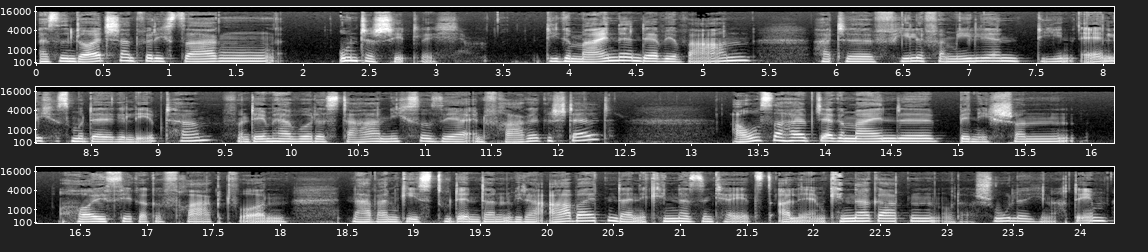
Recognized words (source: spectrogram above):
Also in Deutschland würde ich sagen, unterschiedlich. Die Gemeinde, in der wir waren, hatte viele Familien, die ein ähnliches Modell gelebt haben. Von dem her wurde es da nicht so sehr in Frage gestellt. Außerhalb der Gemeinde bin ich schon häufiger gefragt worden, na, wann gehst du denn dann wieder arbeiten? Deine Kinder sind ja jetzt alle im Kindergarten oder Schule, je nachdem.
